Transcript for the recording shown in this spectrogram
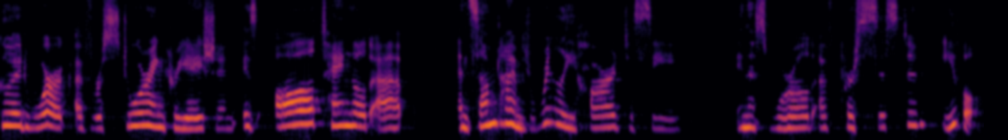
good work of restoring creation is all tangled up and sometimes really hard to see in this world of persistent evil.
